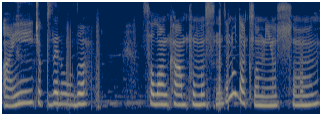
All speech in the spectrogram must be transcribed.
Ay çok güzel oldu. Salon kampımız. Neden odaklamıyorsun?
